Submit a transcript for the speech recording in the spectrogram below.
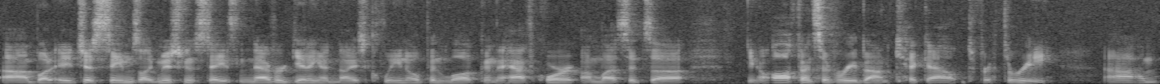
Uh, but it just seems like Michigan State's never getting a nice, clean, open look in the half court unless it's a you know offensive rebound kick out for three. Um,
